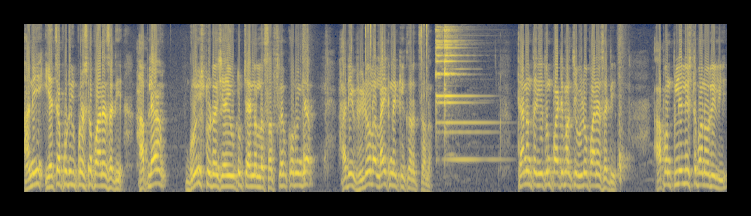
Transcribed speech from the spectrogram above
आणि याच्या पुढील प्रश्न पाहण्यासाठी आपल्या ग्रोईंग स्टुडंट्स या यूट्यूब चॅनलला सबस्क्राईब करून घ्या. आणि व्हिडिओला लाईक नक्की करत चला. त्यानंतर इथून पाठीमागचे व्हिडिओ पाहण्यासाठी आपण प्लेलिस्ट बनवलेली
